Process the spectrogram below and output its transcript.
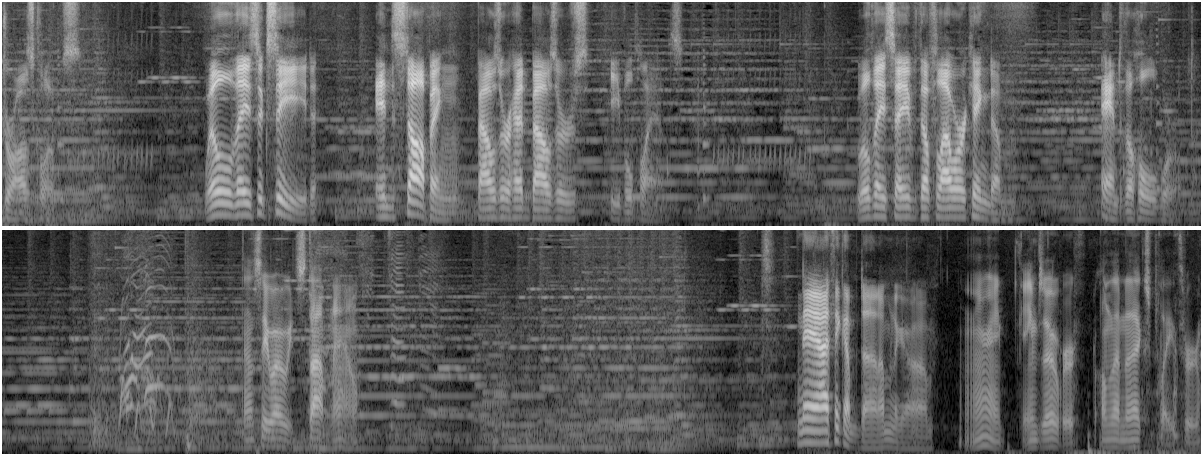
draws close. Will they succeed in stopping Bowser Head Bowser's evil plans? Will they save the Flower Kingdom and the whole world? Don't see why we'd stop now. Nah, I think I'm done. I'm gonna go home. Alright, game's over. On to the next playthrough.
